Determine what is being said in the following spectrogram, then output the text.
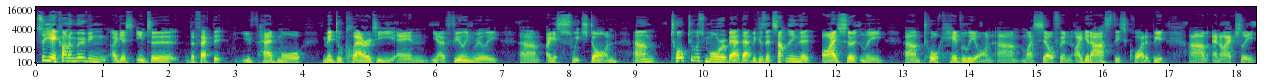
So yeah, kind of moving, I guess, into the fact that you've had more mental clarity and you know feeling really, um, I guess, switched on. Um, talk to us more about that because it's something that I certainly um, talk heavily on um, myself, and I get asked this quite a bit. Um, and I actually,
